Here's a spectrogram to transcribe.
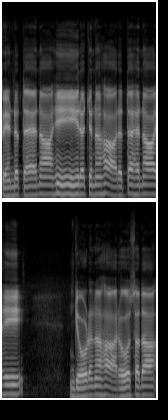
ਪਿੰਡ ਤੈ ਨਾਹੀ ਰਚਨਹਾਰ ਤਹਿ ਨਾਹੀ। ਜੋੜਨ ਹਾਰੋ ਸਦਾ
